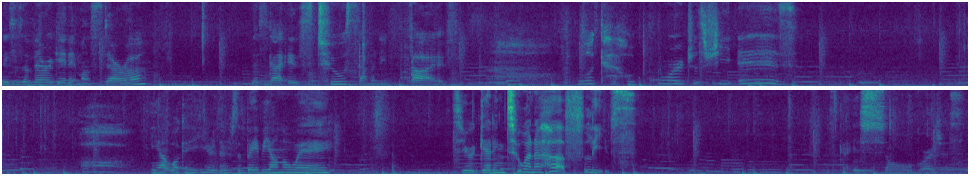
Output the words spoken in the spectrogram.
This is a variegated Monstera. This guy is 275. Look at how gorgeous she is. Oh, yeah, look at here. There's a baby on the way. So you're getting two and a half leaves. This guy is so gorgeous.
